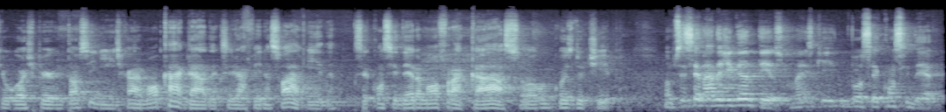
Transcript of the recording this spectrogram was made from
que eu gosto de perguntar é o seguinte, cara, a maior cagada que você já fez na sua vida, que você considera maior fracasso ou alguma coisa do tipo. Não precisa ser nada gigantesco, mas que você considera.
